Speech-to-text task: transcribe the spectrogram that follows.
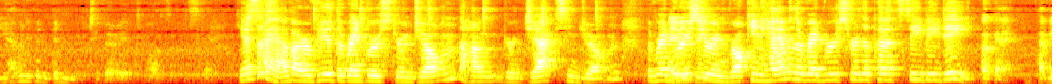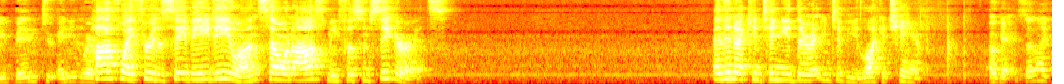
You haven't even been to various parts of the state. Yes, I have. I reviewed the Red Rooster in Jolton, the Hungry Jacks in Jolton, the Red Anything- Rooster in Rockingham, and the Red Rooster in the Perth CBD. Okay. Have you been to anywhere? Halfway through the CBD one, someone asked me for some cigarettes. And then I continued their interview like a champ. Okay, so like.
